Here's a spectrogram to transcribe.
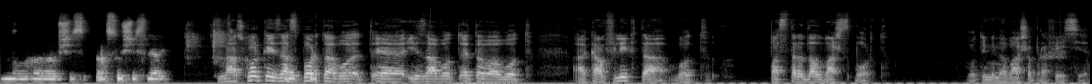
много осуществлять. Насколько из-за вот. спорта, вот, э, из-за вот этого вот а, конфликта вот пострадал ваш спорт? Вот именно ваша профессия.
